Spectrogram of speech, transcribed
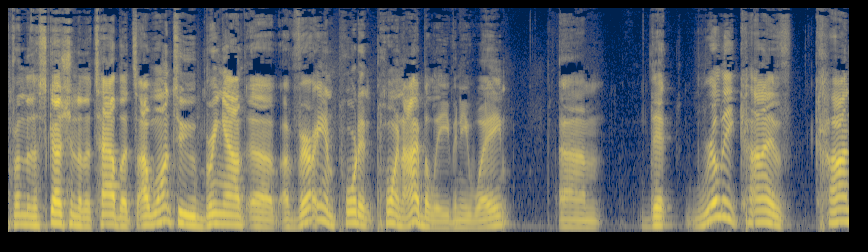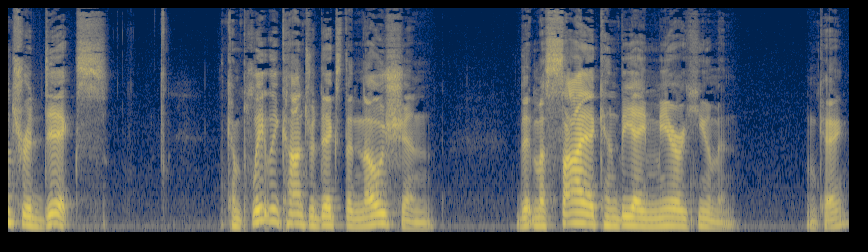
from the discussion of the tablets, I want to bring out a, a very important point, I believe, anyway, um, that really kind of contradicts, completely contradicts the notion that Messiah can be a mere human. Okay.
